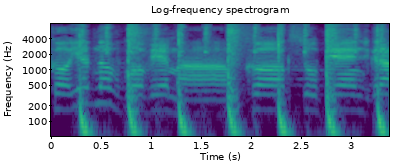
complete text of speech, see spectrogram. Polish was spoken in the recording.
Tylko jedno w głowie mam, koksu 5 gram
